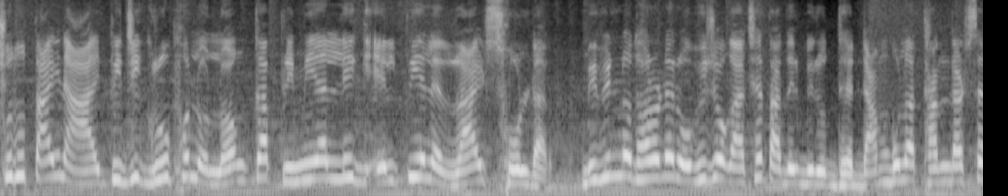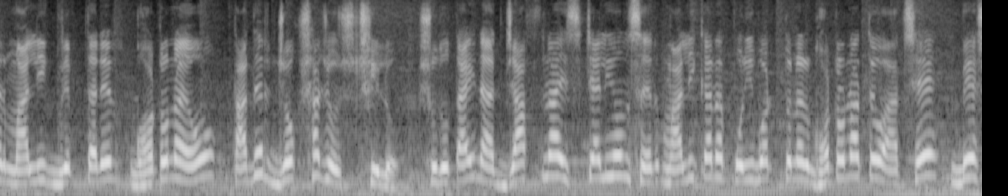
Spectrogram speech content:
শুধু তাই না, আইপিজি গ্রুপ হলো লঙ্কা প্রিমিয়ার লিগ এলপিএল এর রাইটস হোল্ডার। বিভিন্ন ধরনের অভিযোগ আছে তাদের বিরুদ্ধে। ডাম্বুলা থান্ডার্সের মালিক গ্রেপ্তারের ঘটনায়ও তাদের যোগসাজশ ছিল। শুধু তাই না, জাফনা স্ট্যালিয়ন্সের মালিকানা পরিবর্তনের ঘটনাতেও আছে বেশ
